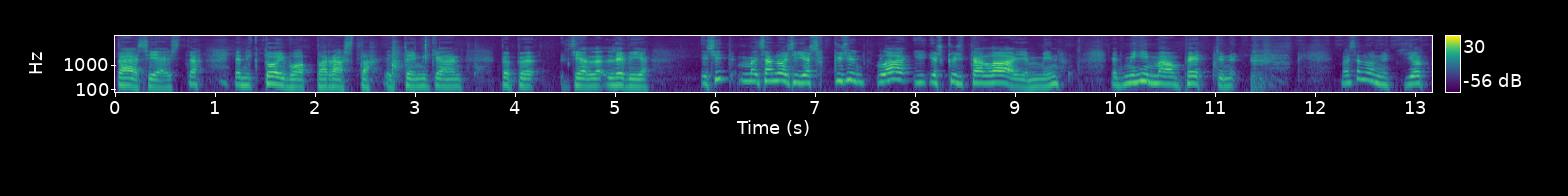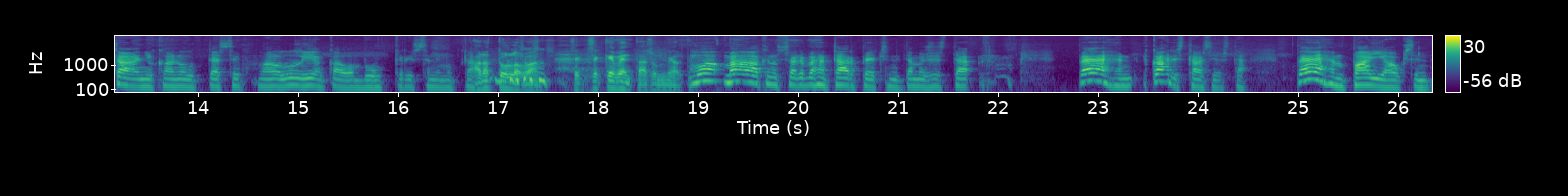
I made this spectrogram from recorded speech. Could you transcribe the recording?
pääsiäistä ja niin toivoa parasta, ettei mikään pöpö siellä leviä. Ja sitten mä sanoisin, jos, kysyn, jos kysytään laajemmin, että mihin mä oon pettynyt, Mä sanon nyt jotain, joka on ollut tässä, mä oon ollut liian kauan bunkkerissani, mutta... Anna tulla vaan, se, se keventää sun mieltä. Mua, mä oon alkanut saada vähän tarpeeksi tämmöisestä päähän, kahdesta asiasta päähänpaijauksen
